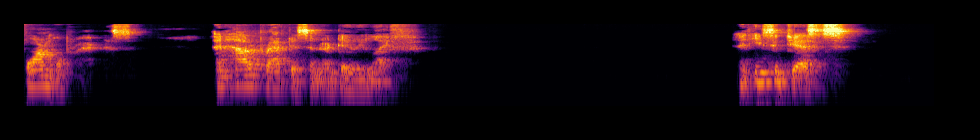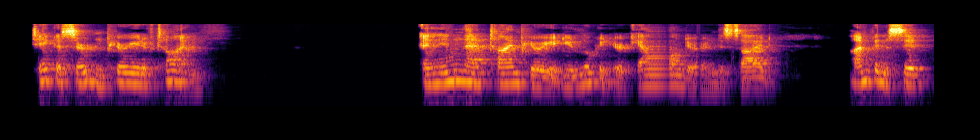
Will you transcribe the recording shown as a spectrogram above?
formal practice, and how to practice in our daily life. And he suggests take a certain period of time. And in that time period, you look at your calendar and decide, I'm going to sit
